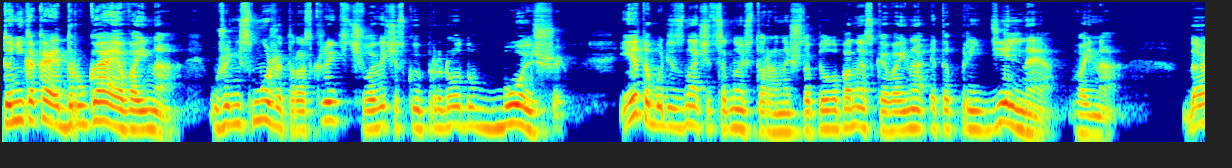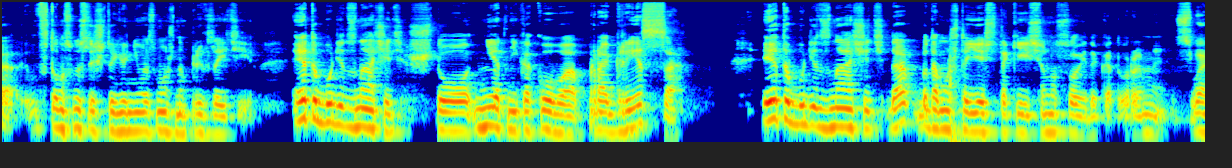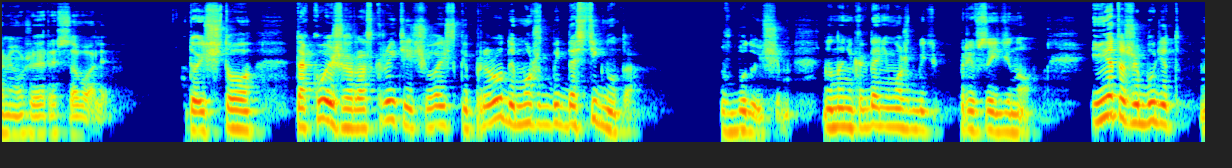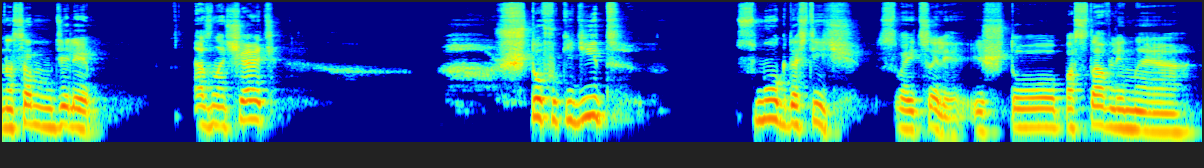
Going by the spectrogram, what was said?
то никакая другая война уже не сможет раскрыть человеческую природу больше. И это будет значить, с одной стороны, что Пелопонесская война – это предельная война, да, в том смысле, что ее невозможно превзойти. Это будет значить, что нет никакого прогресса, это будет значить, да, потому что есть такие синусоиды, которые мы с вами уже рисовали – то есть, что такое же раскрытие человеческой природы может быть достигнуто в будущем, но оно никогда не может быть превзойдено. И это же будет на самом деле означать, что Фукидид смог достичь своей цели, и что поставленная,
